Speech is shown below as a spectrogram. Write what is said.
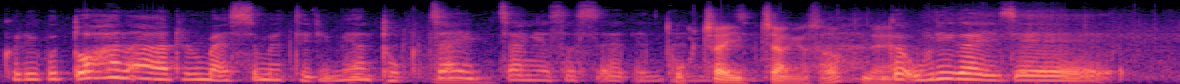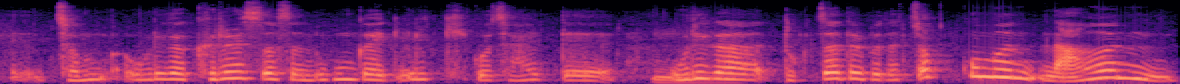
그리고 또 하나를 말씀을 드리면 독자 음. 입장에서 써야 된다. 독자 입장에서. 네. 그러니까 우리가 이제 점, 우리가 글을 써서 누군가에게 읽히고자 할때 음. 우리가 독자들보다 조금은 나은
